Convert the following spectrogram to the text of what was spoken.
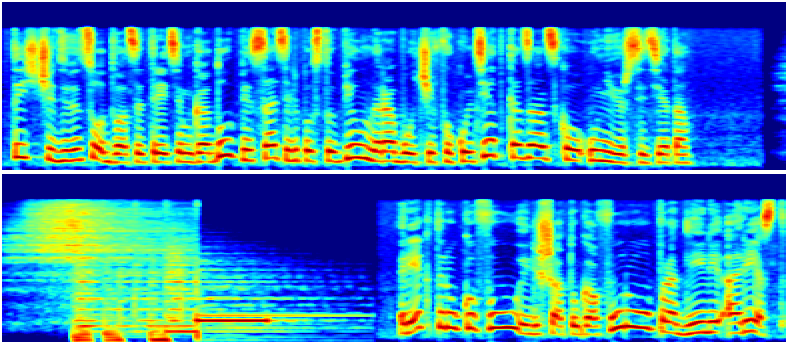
В 1923 году писатель поступил на рабочий факультет Казанского университета. Ректору КФУ Ильшату Гафурову продлили арест.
